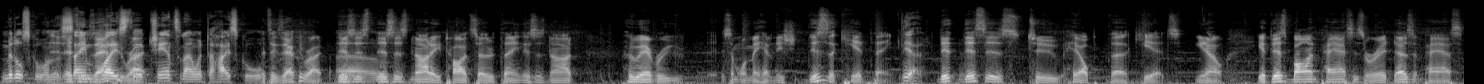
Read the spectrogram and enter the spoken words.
middle school in the That's same exactly place right. that Chance and I went to high school. That's exactly right. This is Um, this is not a Todd Southard thing. This is not whoever you, someone may have an issue. This is a kid thing. Yeah. This, this is to help the kids. You know, if this bond passes or it doesn't pass,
